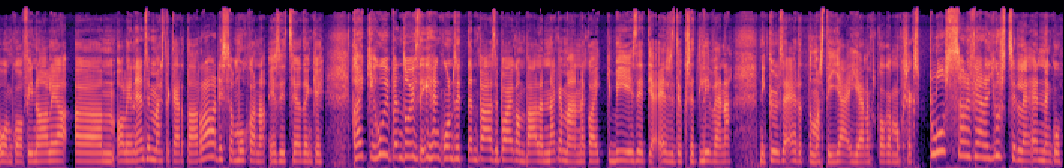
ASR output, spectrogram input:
UMK-finaalia. Öm, olin ensimmäistä kertaa raadissa mukana ja sitten se jotenkin kaikki huipentui siihen, kun sitten pääsi paikan päälle näkemään ne kaikki biisit ja esitykset livenä. Niin kyllä se ehdottomasti jäi hienoksi kokemukseksi. Plus se oli vielä just silleen ennen kuin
